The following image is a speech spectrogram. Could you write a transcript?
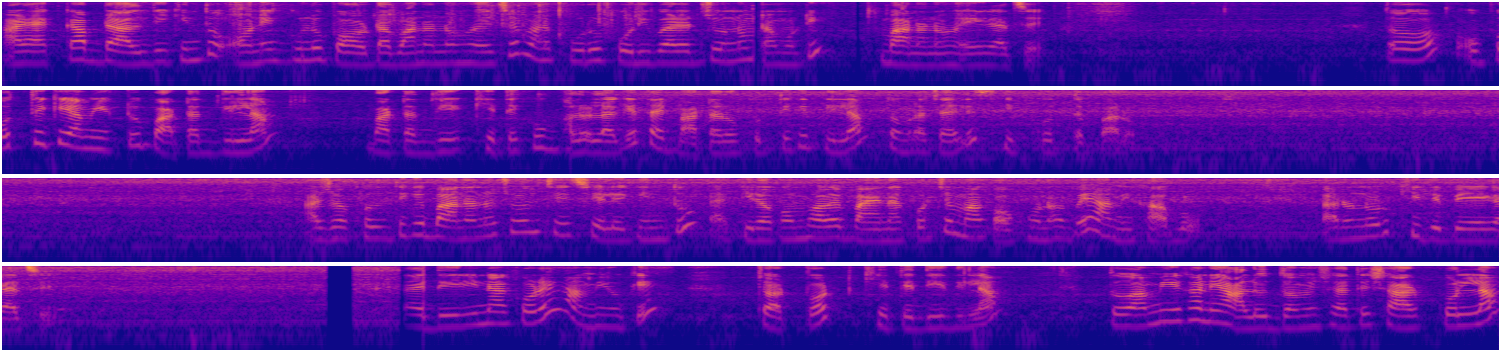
আর এক কাপ ডাল দিয়ে কিন্তু অনেকগুলো পরোটা বানানো হয়েছে। মানে পুরো পরিবারের জন্য মোটামুটি বানানো হয়ে গেছে। তো ওপর থেকে আমি একটু বাটার দিলাম। বাটার দিয়ে খেতে খুব ভালো লাগে, তাই বাটার ওপর থেকে দিলাম। তোমরা চাইলে স্কিপ করতে পারো। আর যখন থেকে বানানো চলছে, ছেলে কিন্তু একই রকমভাবে বায়না করছে, মা, কখন হবে? আমি খাব। কারণ ওর খিদে পেয়ে গেছে। তাই দেরি না করে আমি ওকে চটপট খেতে দিয়ে দিলাম। তো আমি এখানে আলুর দমের সাথে সার্ভ করলাম।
